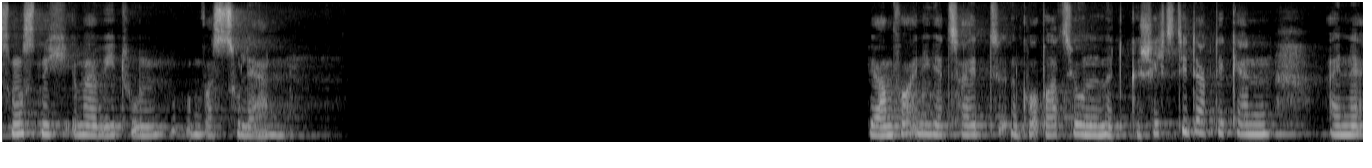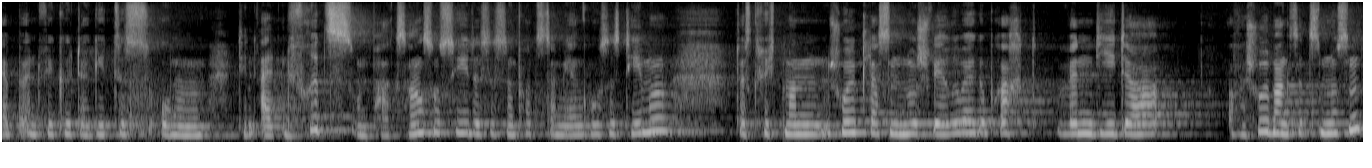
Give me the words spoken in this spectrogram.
Es muss nicht immer wehtun, um was zu lernen. Wir haben vor einiger Zeit in Kooperation mit Geschichtsdidaktikern eine App entwickelt. Da geht es um den alten Fritz und Park Sanssouci. Das ist in Potsdam ja ein großes Thema. Das kriegt man Schulklassen nur schwer rübergebracht, wenn die da auf der Schulbank sitzen müssen.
